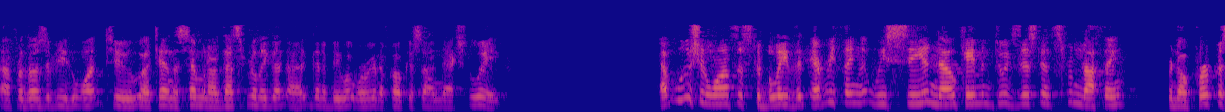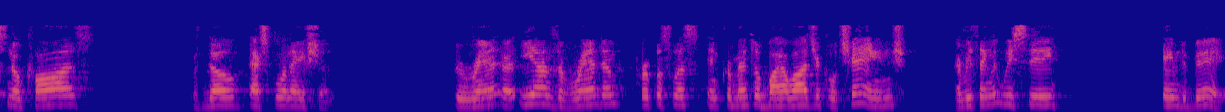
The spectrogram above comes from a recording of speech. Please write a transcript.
uh, for those of you who want to attend the seminar, that's really going uh, to be what we're going to focus on next week. Evolution wants us to believe that everything that we see and know came into existence from nothing, for no purpose, no cause, with no explanation. Through eons of random, purposeless, incremental biological change, everything that we see came to be.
